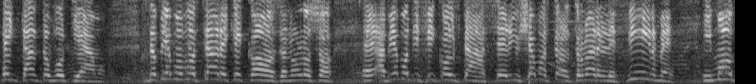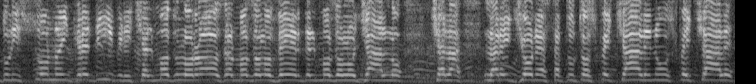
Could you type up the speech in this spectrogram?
e intanto votiamo. Dobbiamo votare che cosa? Non lo so, Eh, abbiamo difficoltà, se riusciamo a, tro- a trovare le firme, i moduli sono incredibili, c'è il modulo rosa, il modulo verde, il modulo giallo, c'è la, la regione a statuto speciale, non speciale,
